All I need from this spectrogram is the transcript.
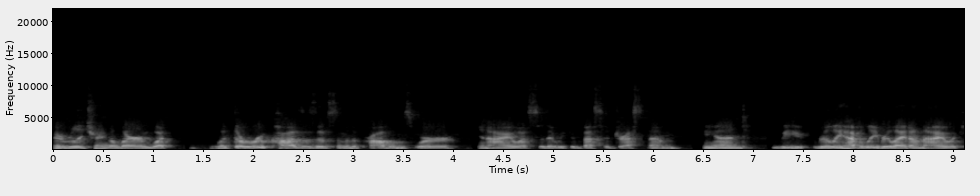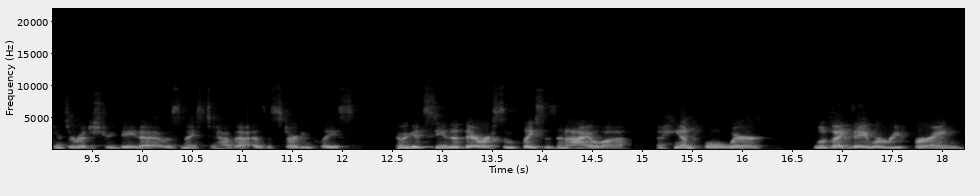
We were really trying to learn what what the root causes of some of the problems were in Iowa so that we could best address them. And we really heavily relied on the Iowa Cancer Registry data. It was nice to have that as a starting place. And we could see that there were some places in Iowa, a handful, where looked like they were referring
